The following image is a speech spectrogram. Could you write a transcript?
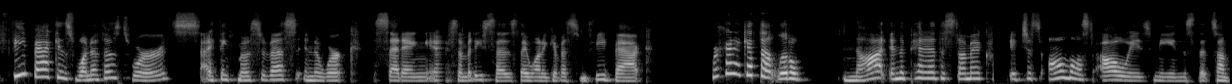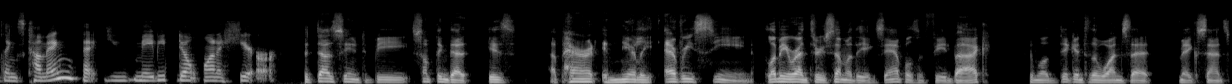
Feedback is one of those words. I think most of us in the work setting, if somebody says they want to give us some feedback, we're going to get that little knot in the pit of the stomach. It just almost always means that something's coming that you maybe don't want to hear. It does seem to be something that is apparent in nearly every scene. Let me run through some of the examples of feedback, and we'll dig into the ones that make sense.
